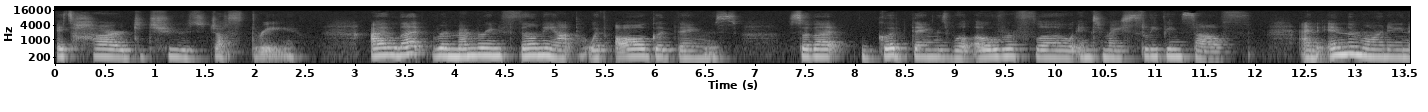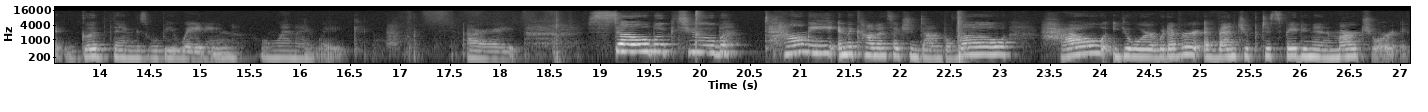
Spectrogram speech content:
It's hard to choose just three. I let remembering fill me up with all good things so that good things will overflow into my sleeping self, and in the morning, good things will be waiting when I wake. All right. So, BookTube, tell me in the comment section down below how your whatever event you're participating in in March, or if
